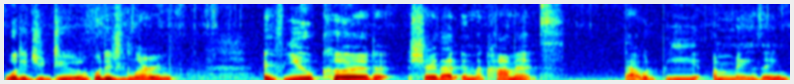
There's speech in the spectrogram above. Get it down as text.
What did you do? What did you learn? if you could share that in the comments, that would be amazing.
